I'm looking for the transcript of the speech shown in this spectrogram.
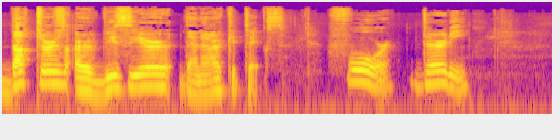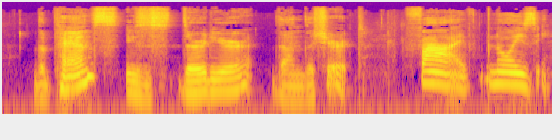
Doctors are busier than architects. 4. Dirty, The pants is dirtier than the shirt. 5. Noisy,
